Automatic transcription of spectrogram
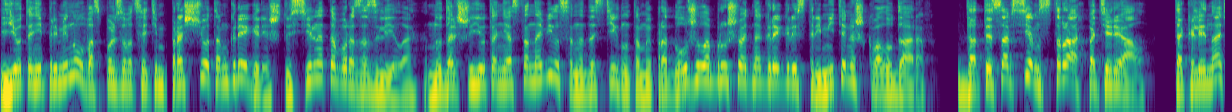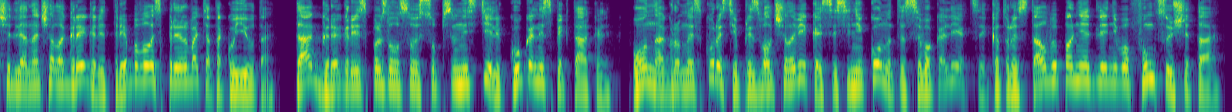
Юта не применил воспользоваться этим просчетом Грегори, что сильно того разозлило. Но дальше Юта не остановился на достигнутом и продолжил обрушивать на Грегори стремительный шквал ударов. «Да ты совсем страх потерял!» Так или иначе, для начала Грегори требовалось прервать атаку Юта. Так Грегори использовал свой собственный стиль – кукольный спектакль. Он на огромной скорости призвал человека из соседней комнаты с его коллекцией, который стал выполнять для него функцию щита.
